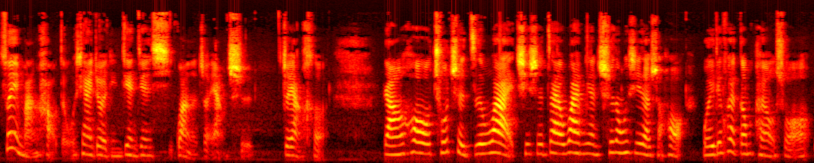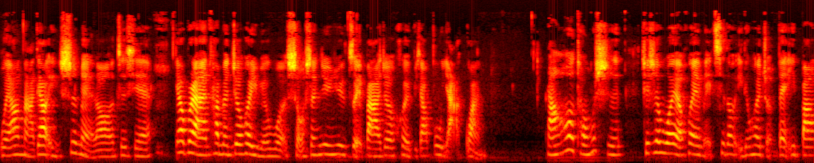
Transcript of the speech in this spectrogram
所以蛮好的。我现在就已经渐渐习惯了这样吃，这样喝。然后除此之外，其实在外面吃东西的时候，我一定会跟朋友说我要拿掉隐适美咯，这些，要不然他们就会以为我手伸进去嘴巴就会比较不雅观。然后同时，其实我也会每次都一定会准备一包。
